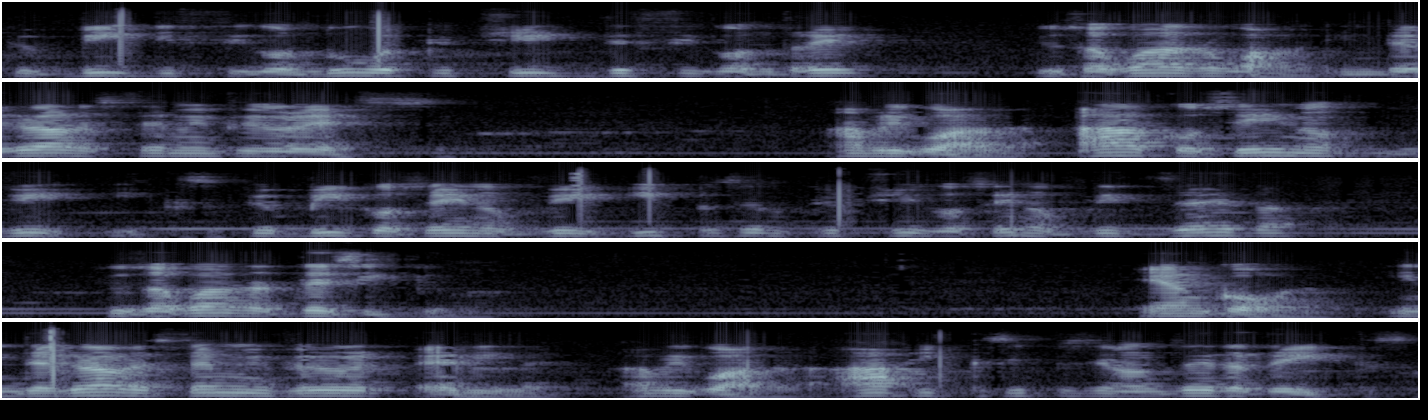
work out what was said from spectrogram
più b diffi con 2, più c diffi con 3, chiusa quadra uguale, integrale estremo inferiore s, apri quadra, a coseno vx più b coseno vy più c coseno vz, chiusa quadra, d sigma. E ancora, integrale estremo inferiore L apri quadra a x, y, xyz dx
